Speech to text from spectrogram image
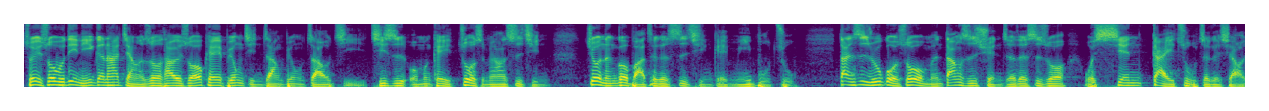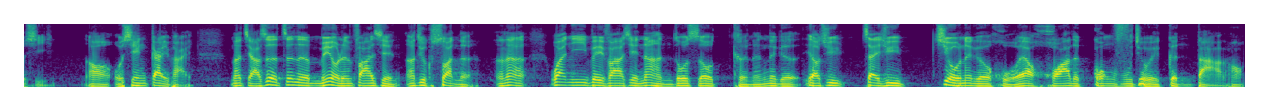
所以说不定你一跟他讲的时候，他会说：“OK，不用紧张，不用着急。其实我们可以做什么样的事情，就能够把这个事情给弥补住。”但是如果说我们当时选择的是说我先盖住这个消息，哦，我先盖牌，那假设真的没有人发现，那就算了。那万一被发现，那很多时候可能那个要去再去。救那个火要花的功夫就会更大了哈。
